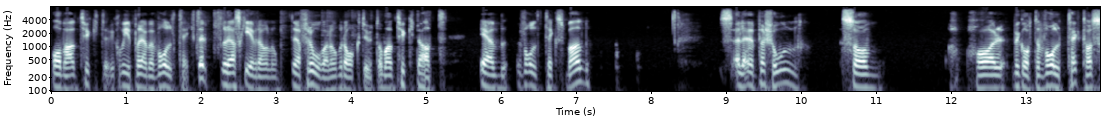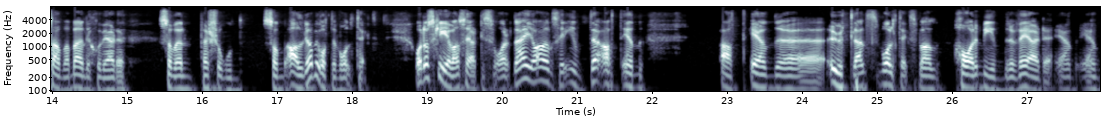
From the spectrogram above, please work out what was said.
om han tyckte, vi kom in på det här med våldtäkter när jag skrev det honom, när jag frågade honom rakt ut om han tyckte att en våldtäktsman eller en person som har begått en våldtäkt har samma människovärde som en person som aldrig har begått en våldtäkt. Och då skrev han så här till svar. Nej, jag anser inte att en att en uh, utländsk våldtäktsman har mindre värde än en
